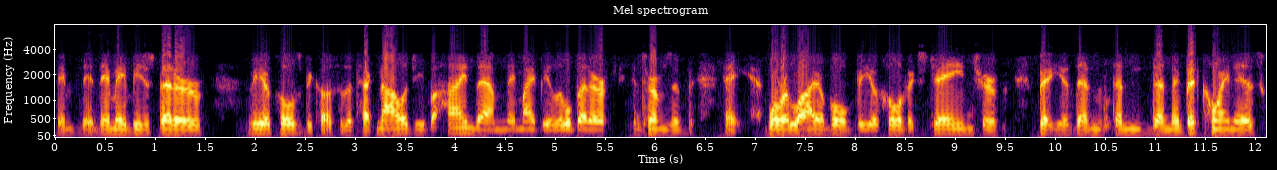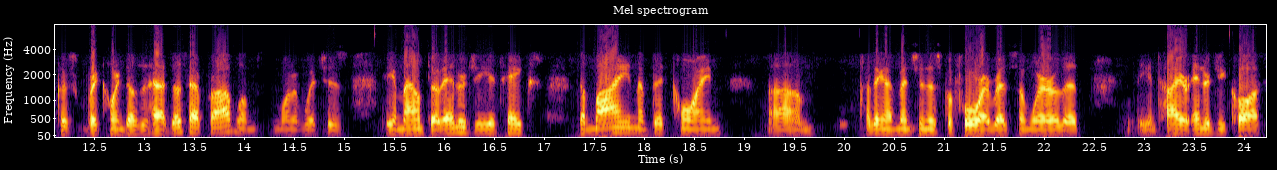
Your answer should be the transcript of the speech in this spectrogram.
they they, they may be just better vehicles because of the technology behind them. They might be a little better in terms of a more reliable vehicle of exchange or than than than the Bitcoin is because Bitcoin doesn't have does have problems. One of which is the amount of energy it takes to mine a Bitcoin um, I think I've mentioned this before. I read somewhere that the entire energy cost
